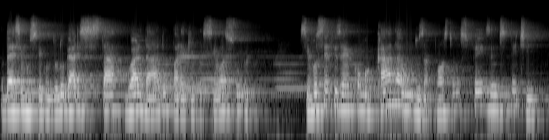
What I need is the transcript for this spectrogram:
O décimo segundo lugar está guardado para que você o assuma. Se você fizer como cada um dos apóstolos fez antes de ti,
